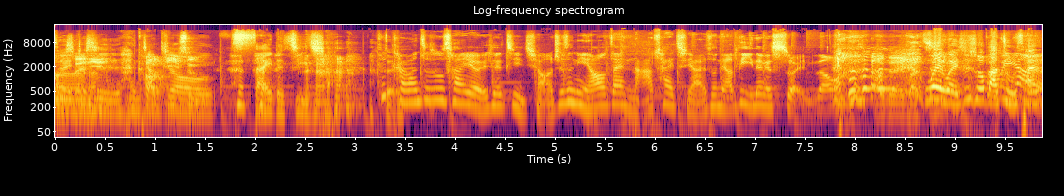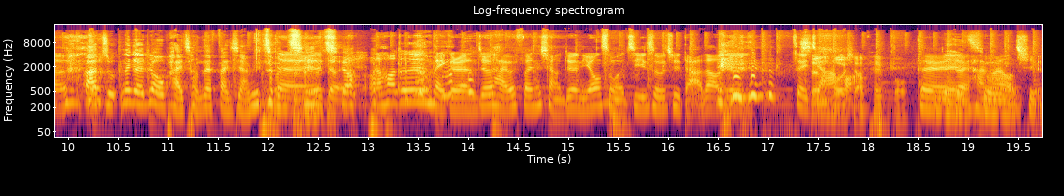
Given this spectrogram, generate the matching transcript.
所以就是很讲究塞的技巧。就台湾自助餐也有一些技巧，就是你要在拿菜起来的时候，你要立那个水，你知道吗？对，我以为是说把主餐把主那个肉排藏在饭下面这种技巧。然后就是每个人就还会分享，就是你用什么技术去达到。最佳小配博，对对，还蛮有趣的。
